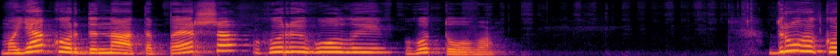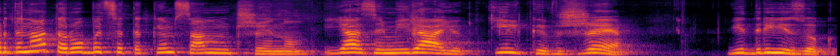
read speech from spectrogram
Моя координата перша гори голої готова. Друга координата робиться таким самим чином. Я заміряю тільки вже відрізок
